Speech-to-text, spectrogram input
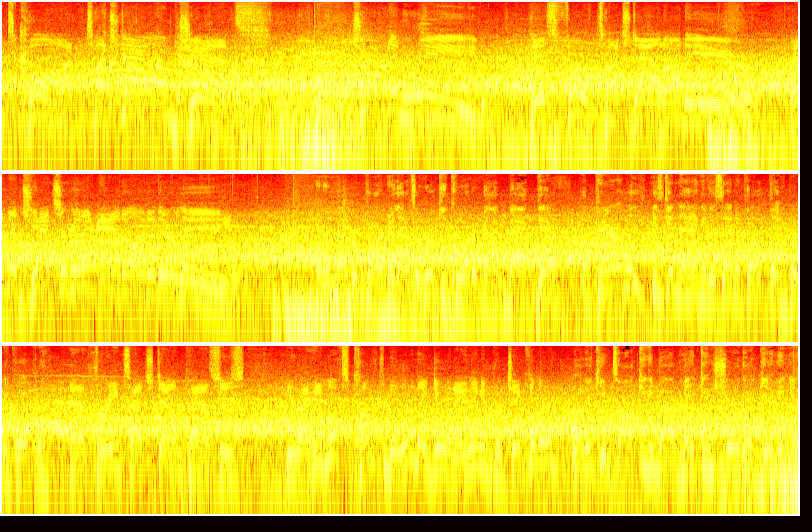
it's caught. Touchdown, Jets. Jordan Reed, his fourth touchdown on the year. And the Jets are going to add on to their lead. And remember, partner, that's a rookie quarterback back there. Apparently, he's getting the hang of this NFL thing pretty quickly. Had three touchdown passes. You're right, he looks comfortable. What are they doing? Anything in particular? Well, they keep talking about making sure they're giving him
